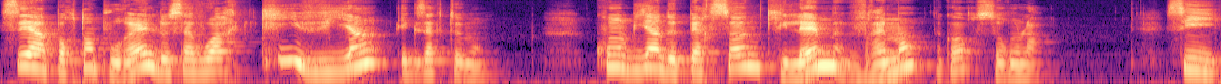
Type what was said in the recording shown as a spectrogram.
c'est important pour elle de savoir qui vient exactement. Combien de personnes qui l'aiment vraiment, d'accord, seront là. Si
